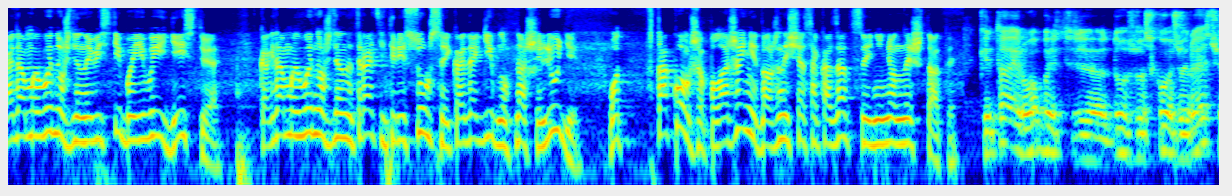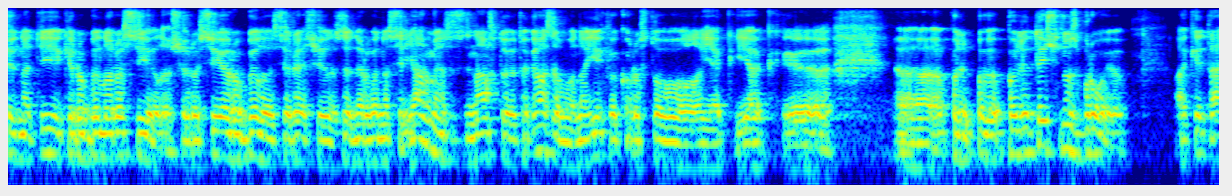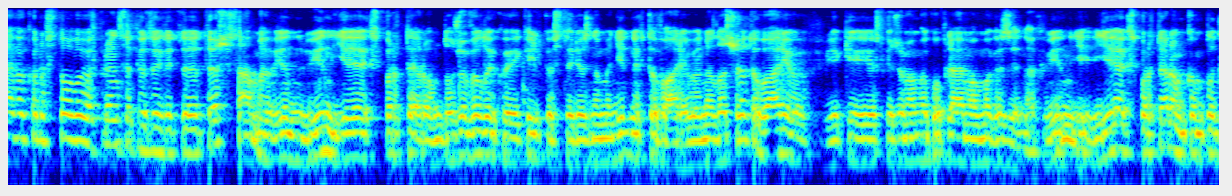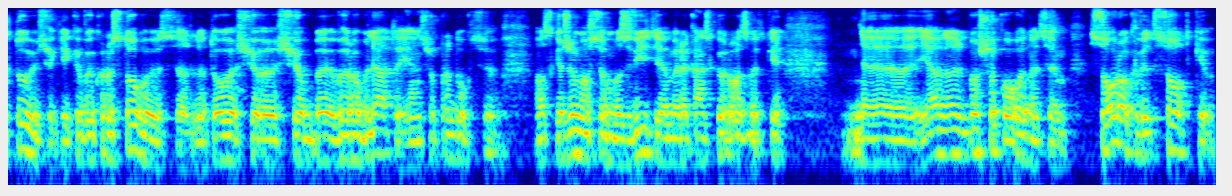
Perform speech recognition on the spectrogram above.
когда мы вынуждены вести боевые действия, когда мы вынуждены тратить ресурсы и когда гибнут наши люди, вот в таком же положении должны сейчас оказаться Соединенные Штаты. Китай робить е, дуже схожі речі на ті, які робила Росія. Лише Росія робила ці речі з енергоносіями, з нафтою та газом. Вона їх використовувала як, як е, е, полі- по- політичну зброю. А Китай використовує в принципі те- ж саме. Він, він є експортером дуже великої кількості різноманітних товарів, і не лише товарів, які, скажімо, ми купляємо в магазинах. Він є- експортером комплектуючих, які використовуються для того, що, щоб виробляти іншу продукцію. Ну, скажімо, в цьому звіті американської розвідки е, я був шокований цим. 40%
